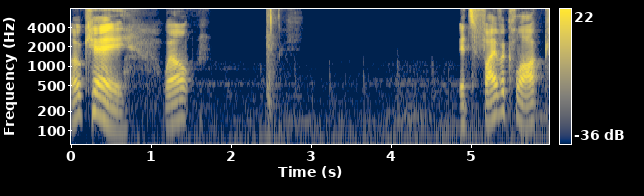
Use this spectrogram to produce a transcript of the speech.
Okay, well, it's five o'clock.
